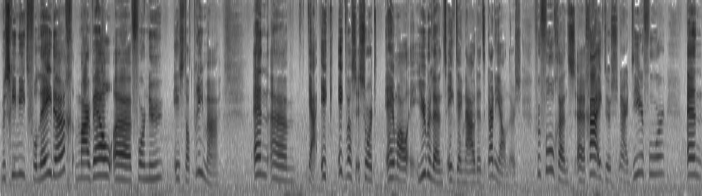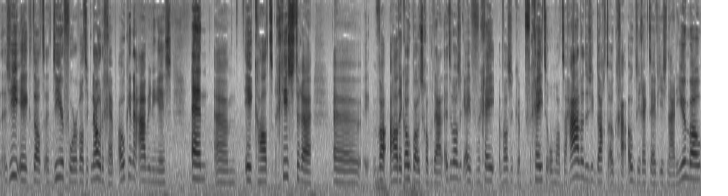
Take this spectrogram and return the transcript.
Misschien niet volledig, maar wel uh, voor nu is dat prima. En um, ja, ik, ik was een soort helemaal jubelend. Ik denk, nou, dat kan niet anders. Vervolgens ga ik dus naar het diervoer. En zie ik dat het diervoer wat ik nodig heb ook in de aanbieding is. En um, ik had gisteren uh, had ik ook boodschap gedaan. En toen was ik even verge was ik vergeten om wat te halen. Dus ik dacht ook, ga ook direct eventjes naar de Jumbo.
